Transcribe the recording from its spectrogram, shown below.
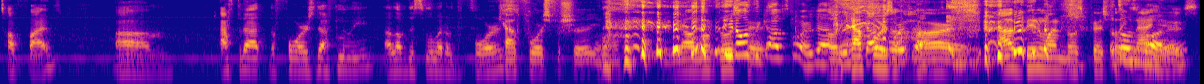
top five um after that the fours definitely i love the silhouette of the fours Cap fours for sure. You know, we all love those you know the pairs. cap fours yeah Oh, the there's Cap Force are hard. I've been one of those pairs for like nine years.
